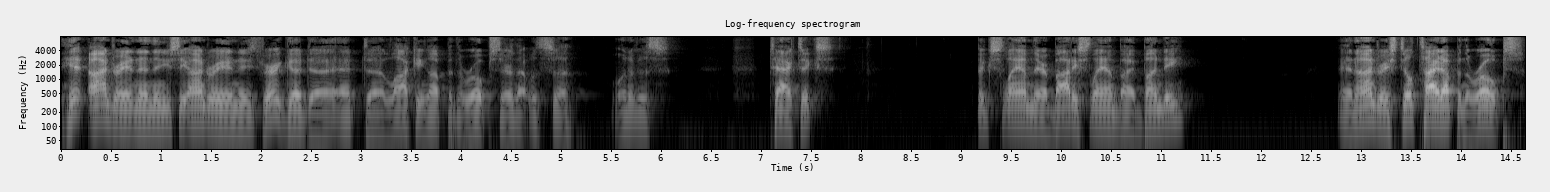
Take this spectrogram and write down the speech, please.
hit Andre, and then, you see Andre, and he's very good uh, at uh, locking up in the ropes there. That was uh, one of his tactics. Big slam there, body slam by Bundy. And Andre still tied up in the ropes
